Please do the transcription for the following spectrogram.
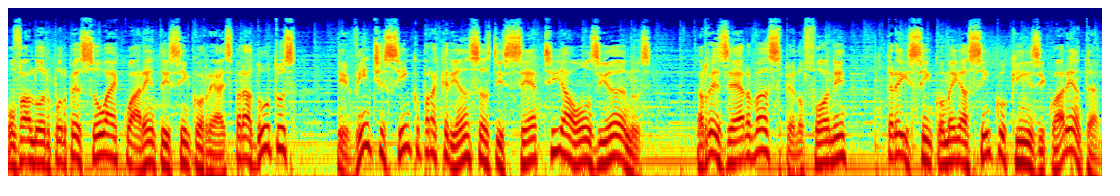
O valor por pessoa é 45 reais para adultos e R$ 25 para crianças de 7 a 11 anos. Reservas pelo fone 3565 1540.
